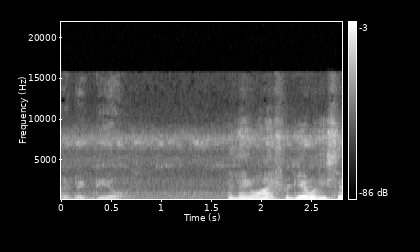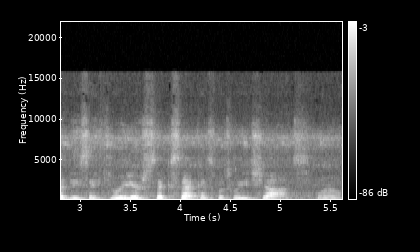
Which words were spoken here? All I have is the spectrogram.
a big deal. And they, well, I forget what he said. Did he say three or six seconds between shots? Well,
